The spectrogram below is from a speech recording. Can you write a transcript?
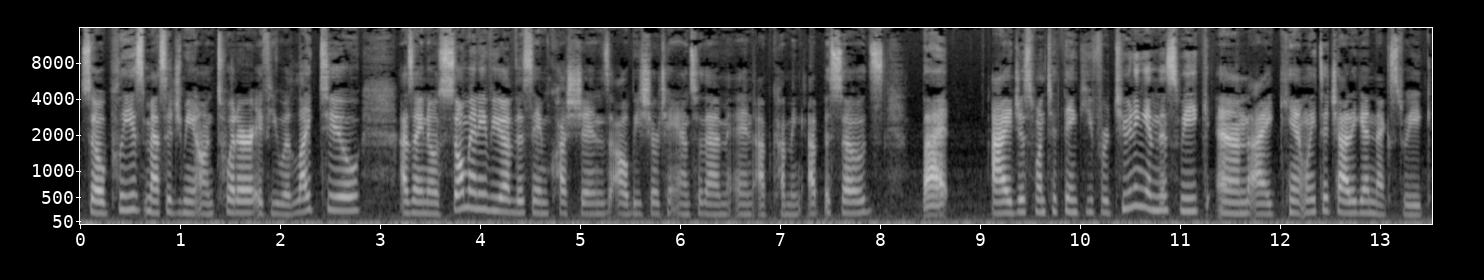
So please message me on Twitter if you would like to. As I know so many of you have the same questions, I'll be sure to answer them in upcoming episodes. But I just want to thank you for tuning in this week, and I can't wait to chat again next week,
